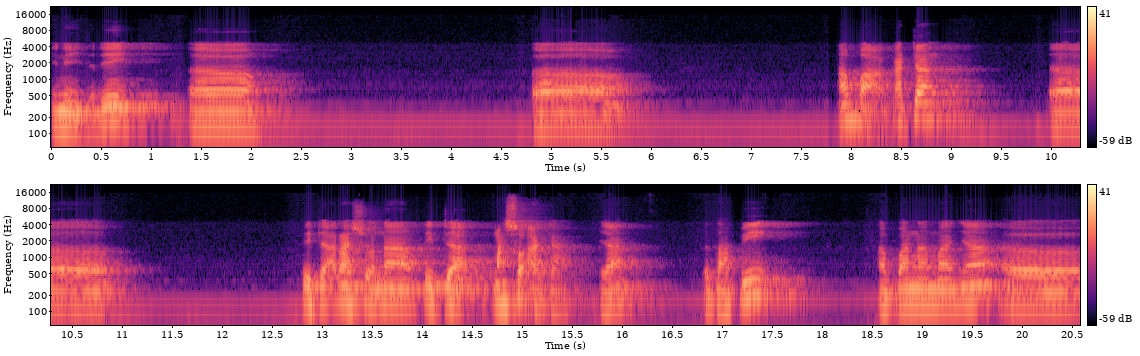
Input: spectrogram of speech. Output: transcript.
Ini jadi uh, uh, apa kadang eh, tidak rasional, tidak masuk akal, ya. Tetapi apa namanya eh,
